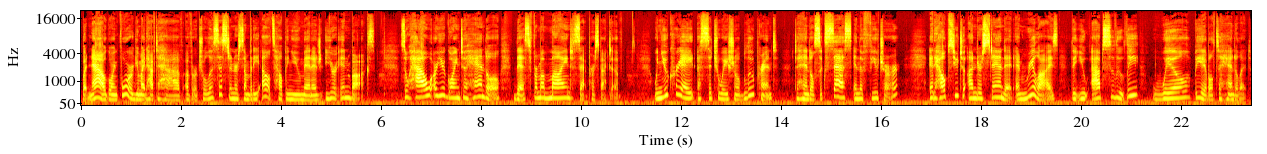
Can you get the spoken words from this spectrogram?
But now, going forward, you might have to have a virtual assistant or somebody else helping you manage your inbox. So, how are you going to handle this from a mindset perspective? When you create a situational blueprint to handle success in the future, it helps you to understand it and realize that you absolutely will be able to handle it.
